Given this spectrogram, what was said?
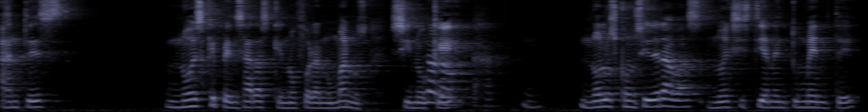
antes no es que pensaras que no fueran humanos, sino que no los considerabas, no existían en tu mente,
